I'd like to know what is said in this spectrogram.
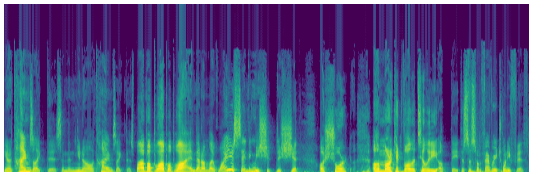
you know, times like this, and then you know, times like this, blah blah blah blah blah. And then I'm like, why are you sending me shit? This shit. A short, a market volatility update. This is from February 25th.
